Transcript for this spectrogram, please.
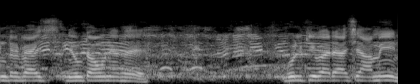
enterprise new টাউনের হয়ে। গোলকিপারে আছে আমিন।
